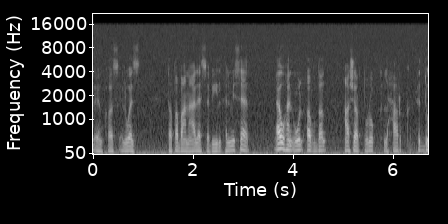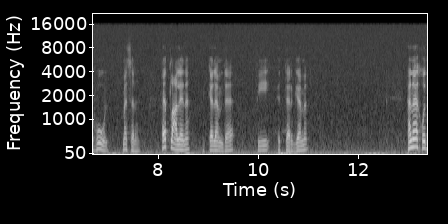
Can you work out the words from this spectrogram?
لانقاص الوزن. ده طبعا على سبيل المثال. أو هنقول أفضل عشر طرق لحرق الدهون. مثلا هيطلع لنا الكلام ده في الترجمة. هناخد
